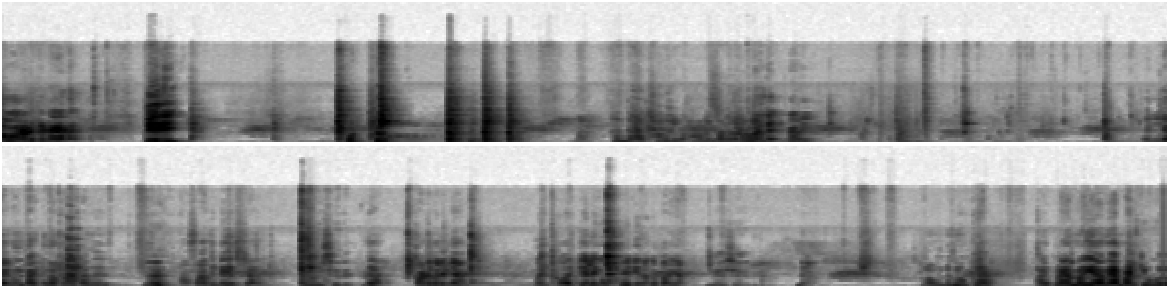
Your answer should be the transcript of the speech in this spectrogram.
ചോറെടുക്കട്ടെ തിരി. ഒട്ട് എന്താ ചൂട്? ആവി സൂപ്പർ വണ്ടയ്ക്ക കറി എല്ലാവരും ഉണ്ടാക്കി നോക്കണം കേട്ടോ അത്. ഏ? ടേസ്റ്റാണ് ശരി. എന്താ പടുവലങ്ങ മെഴുക്ക് അല്ലെങ്കിൽ ഉപ്പേരി എന്നൊക്കെ പറയാം. ശരി. നിങ്ങളുണ്ട് നോക്കുക. അഭിപ്രായം പറയാ വേം പണിക്ക് പോവുക.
